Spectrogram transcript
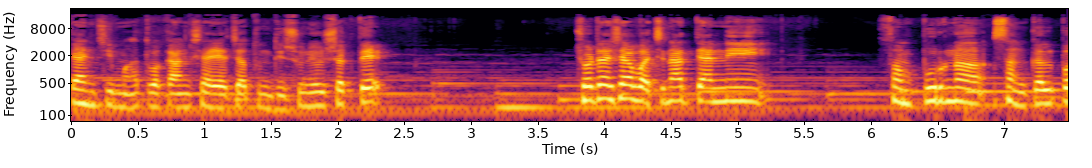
त्यांची महत्वाकांक्षा याच्यातून दिसून येऊ शकते. छोट्याशा वचनात त्यांनी संपूर्ण संकल्प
